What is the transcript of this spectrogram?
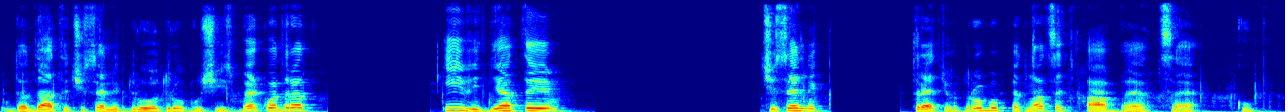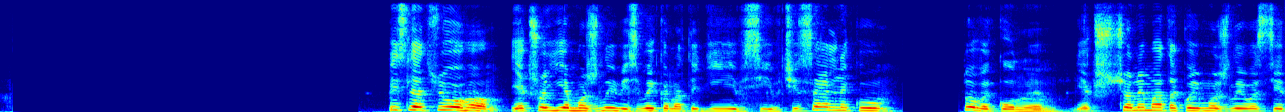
Додати чисельник другого дробу 6b квадрат. І відняти чисельник третього дробу 15абc куб. Після цього, якщо є можливість виконати дії всі в чисельнику, то виконуємо. Якщо нема такої можливості,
